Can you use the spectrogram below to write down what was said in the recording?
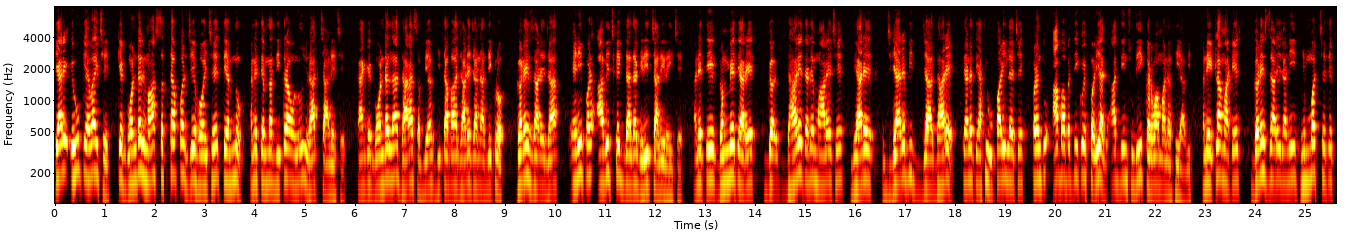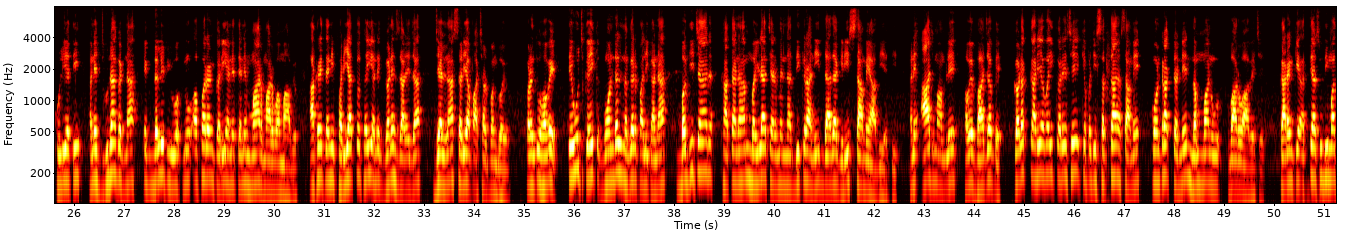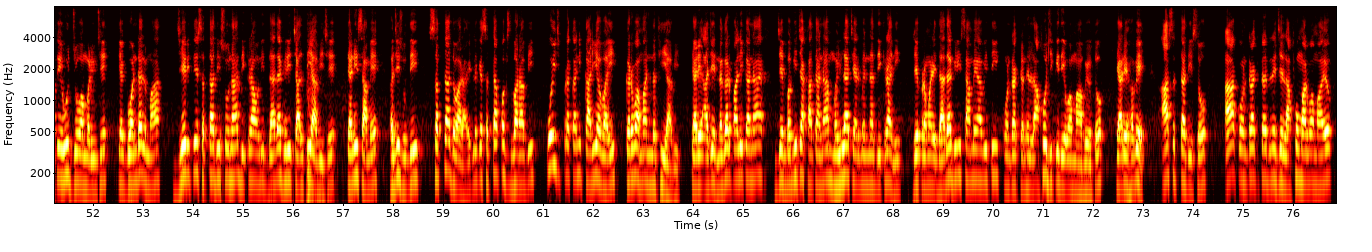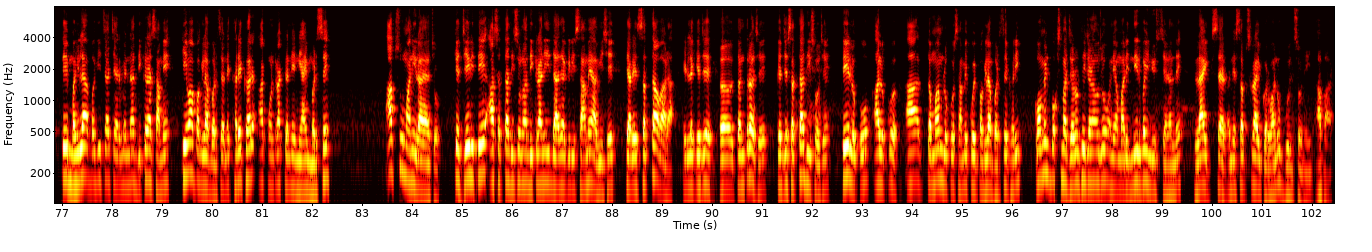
ત્યારે એવું કહેવાય છે કે ગોંડલમાં સત્તા પર જે હોય છે તેમનું અને તેમના દીકરાઓનું રાજ ચાલે છે. કારણ કે ગોંડલના ધારાસભ્ય ગીતાબા જાડેજાના દીકરો ગણેશ જાડેજા, એની પણ આવી જ કંઈક દાદાગીરી ચાલી રહી છે. અને તે ગમે ત્યારે ધારે તેને મારે છે, જ્યારે જ્યારે બી ધારે તેને ત્યાંથી ઉપાડી લે છે. પરંતુ આ બાબતની કોઈ ફરિયાદ આજ દિન સુધી કરવામાં નથી આવી. અને એટલા માટે જ ગણેશ જાડેજાની હિંમત છે તે ખુલી હતી અને જૂનાગઢના એક દલિત યુવકનું અપહરણ કરી અને તેને માર મારવામાં આવ્યો. આખરે તેની ફરિયાદ તો થઈ અને ગણેશ જાડેજા જેલના સળિયા પાછળ પણ ગયો. પરંતુ હવે તેવું જ કંઈક ગોંડલ નગરપાલિકાના બગીચા ખાતાના મહિલા ચેરમેનના દીકરાની દાદાગીરી સામે આવી હતી. અને આ જ મામલે હવે ભાજપે કડક કાર્યવાહી કરે છે કે પછી સત્તા સામે કોન્ટ્રાક્ટરને નમવાનું વારો આવે છે. કારણ કે અત્યાર સુધીમાં તો એવું જ જોવા મળ્યું છે કે ગોંડલમાં જે રીતે સત્તાધીશોના દીકરાઓની દાદાગીરી ચાલતી આવી છે, તેની સામે હજી સુધી સત્તા દ્વારા, એટલે કે સત્તા પક્ષ દ્વારા બી કોઈ જ પ્રકારની કાર્યવાહી કરવામાં નથી આવી. ત્યારે આજે નગરપાલિકાના જે બગીચા ખાતાના મહિલા ચેરમેનના દીકરાની જે પ્રમાણે દાદાગીરી સામે આવી હતી, કોન્ટ્રાક્ટરને લાફો જીકી દેવામાં આવ્યો હતો, ત્યારે હવે આ સત્તાધીશો આ કોન્ટ્રાક્ટરને જે લાફો મારવામાં આવ્યો, તે મહિલા બગીચા ચેરમેનના દીકરા સામે કેવા પગલાં ભરશે અને ખરેખર આ કોન્ટ્રાક્ટરને ન્યાય મળશે? આપ શું માની રહ્યા છો કે જે રીતે આ સત્તાધીશોના દીકરાની દાદાગીરી સામે આવી છે, ત્યારે સત્તાવાળા એટલે કે જે તંત્ર છે કે જે સત્તાધીશો છે, તે લોકો, આ લોકો, આ તમામ લોકો સામે કોઈ પગલાં ભરશે ખરી? કોમેન્ટ બોક્સમાં જરૂરથી જણાવજો અને અમારી નિર્ભય ન્યૂઝ ચેનલને લાઇક શેર અને સબસ્ક્રાઈબ કરવાનું ભૂલશો નહીં. આભાર.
